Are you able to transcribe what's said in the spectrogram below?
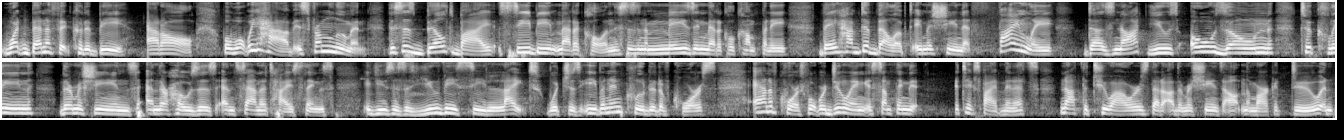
what benefit could it be at all? Well, what we have is from Lumin. This is built by 3B Medical, and this is an amazing medical company. They have developed a machine that finally does not use ozone to clean their machines and their hoses and sanitize things. It uses a UVC light, which is even included, of course. And of course, what we're doing is something that it takes five minutes, not the two hours that other machines out in the market do. And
